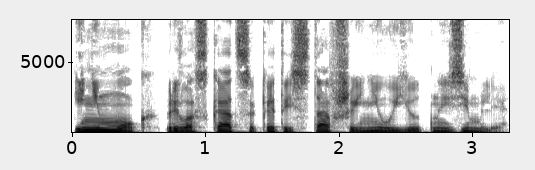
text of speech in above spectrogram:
и не мог приласкаться к этой ставшей неуютной земле.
